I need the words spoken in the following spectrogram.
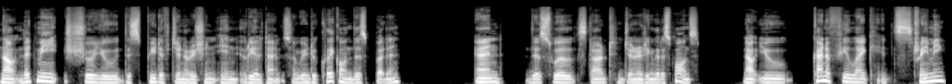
Now let me show you the speed of generation in real time. So I'm going to click on this button and this will start generating the response. Now you kind of feel like it's streaming,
